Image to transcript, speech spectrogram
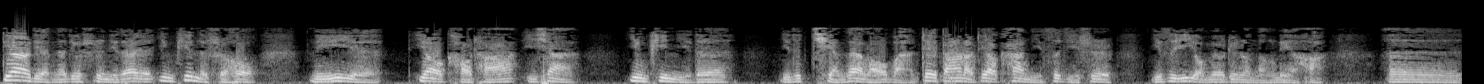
第二点呢，就是你在应聘的时候，你也要考察一下应聘你的你的潜在老板。这当然了，这要看你自己是你自己有没有这种能力哈。呃，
